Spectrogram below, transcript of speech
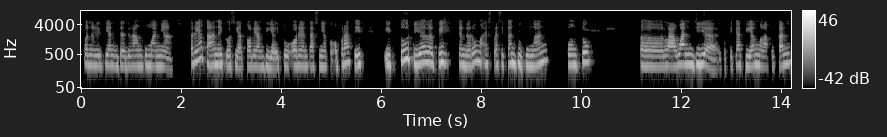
penelitian dari rangkumannya ternyata negosiator yang dia itu orientasinya kooperatif itu dia lebih cenderung mengekspresikan dukungan untuk uh, lawan dia ketika dia melakukan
